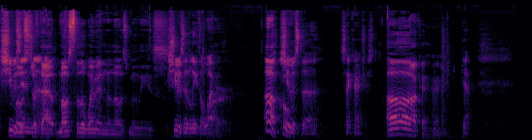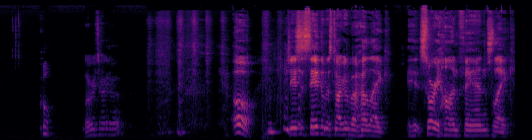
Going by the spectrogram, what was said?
She was most in of uh, that. Most of the women in those movies. She was in Lethal Weapon. are- Oh, cool. She was the psychiatrist. Oh, okay. right. Yeah. Cool. What were we talking about? Oh, Jason Statham was talking about how like his, sorry Han fans like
